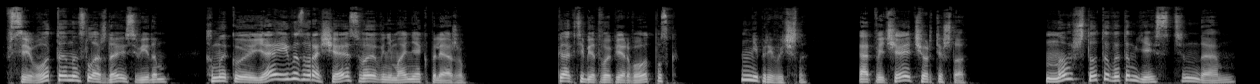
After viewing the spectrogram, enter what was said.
«Всего-то наслаждаюсь видом». Хмыкаю я и возвращаю свое внимание к пляжу. «Как тебе твой первый отпуск?» «Непривычно», — отвечает черти что. «Но что-то в этом есть, да».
